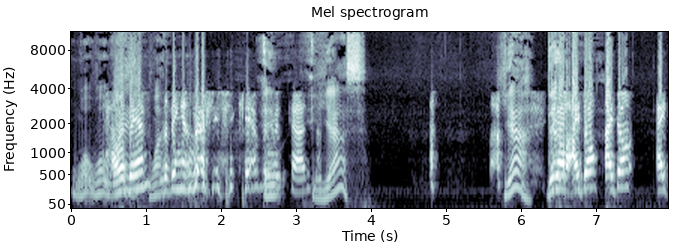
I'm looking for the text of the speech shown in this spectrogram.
What, what, Taliban why- living in refugee camps in and- Wisconsin. Yes. Yeah. You know, I don't, I don't, I,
